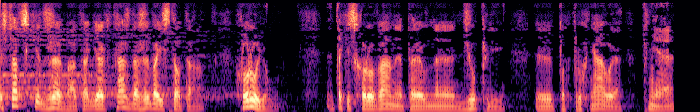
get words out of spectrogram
Bieszczackie drzewa, tak jak każda żywa istota, chorują. Takie schorowane, pełne dziupli, y, podpruchniałe pnie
